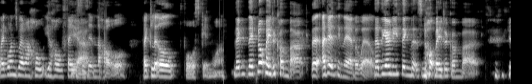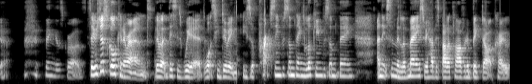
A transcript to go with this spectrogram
like ones where my whole your whole face Yeah. is in the hole, like little foreskin one. They've, they've not made a comeback. But I don't think they ever will. They're the only thing that's not made a comeback. Yeah. Fingers crossed. So he was just skulking around. They were like, this is weird. What's he doing? He's practicing for something, looking for something. And it's the middle of May, so he had this balaclava and a big dark coat.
